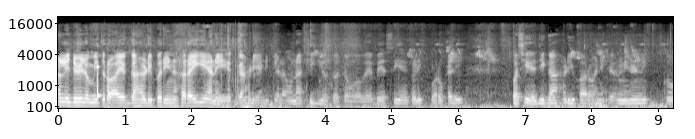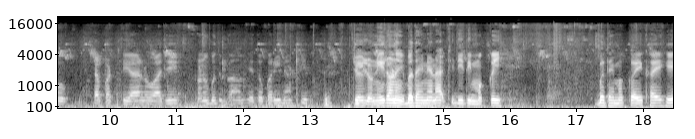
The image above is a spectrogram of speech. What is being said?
ખાલી જોઈ લો મિત્રો, આ એક ગાંહડી ભરીને હરાઈ ગઈ અને એક ગાંહડી એની પહેલાં હું નાખી ગયો હતો, તો હવે બેસીએ ઘડીક વારો પછી હજી ગાંહડી ફારવાની છે નિર્ણય. તો ફટાફટથી હાલો, આજે ઘણું બધું કામ છે તો કરી નાખીએ. જોઈ લો, નિરાણે બધાને નાખી દીધી મકઈ. બધાય મકઈ ખાય છે.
